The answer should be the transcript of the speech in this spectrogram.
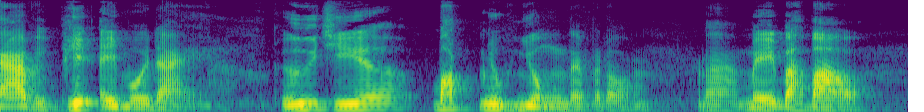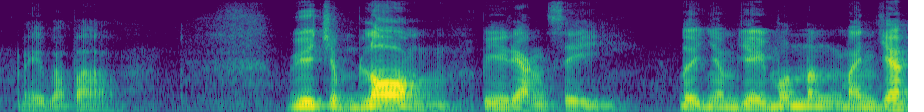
ការវិភាគអីមួយដែរគឺជាបទញុះញង់តែម្ដង បាទមេបះបោមេបះបោវាចម្លងពីរាំងស៊ីដូចខ្ញុំនិយាយមុននឹងបាញ់អញ្ចឹង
